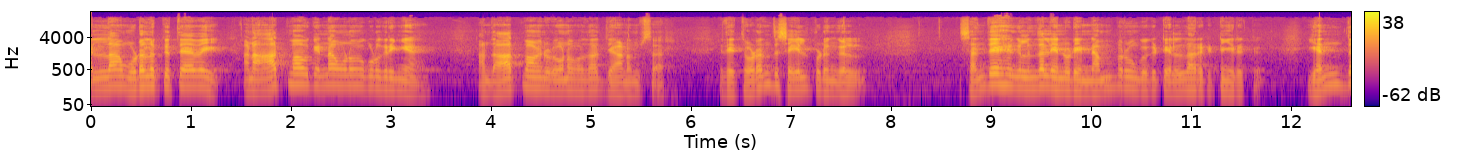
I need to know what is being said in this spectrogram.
எல்லாம் உடலுக்கு தேவை. ஆனால் ஆத்மாவுக்கு என்ன உணவு கொடுக்குறீங்க? அந்த ஆத்மாவினோட உணவு தான் தியானம் சார். இதை தொடர்ந்து செயல்படுங்கள். சந்தேகங்கள் இருந்தால் என்னுடைய நம்பர் உங்ககிட்ட எல்லாருக்கிட்டையும் இருக்குது எந்த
